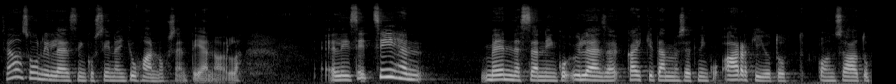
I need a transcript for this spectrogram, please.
se on suunnilleen niin kuin siinä juhannuksen tienoilla. Eli sit siihen mennessä niin kuin yleensä kaikki tämmöiset niin arkijutut on saatu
